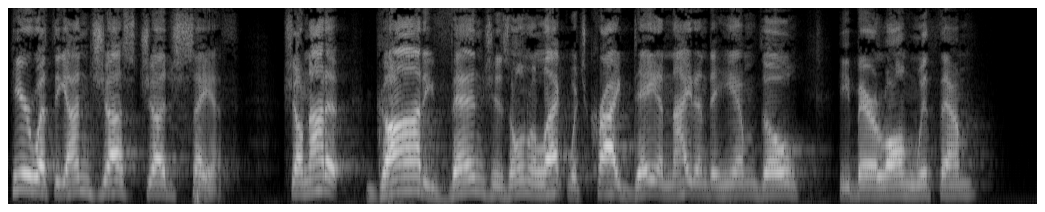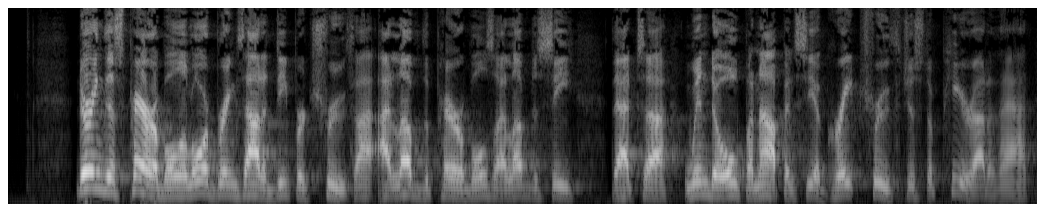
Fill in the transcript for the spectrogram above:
hear what the unjust judge saith. Shall not God avenge his own elect which cry day and night unto him, though he bear long with them? During this parable, the Lord brings out a deeper truth. I, I love the parables. I love to see that uh, window open up and see a great truth just appear out of that.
